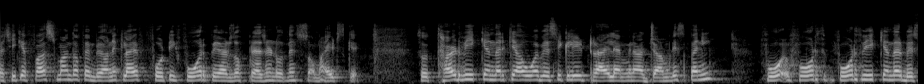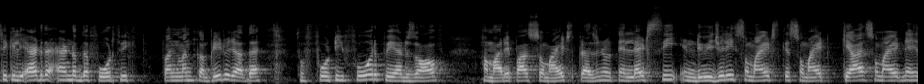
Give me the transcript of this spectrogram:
ठीक है first month of embryonic life 44 pairs of present होते हैं सोमाइट्स के। सो थर्ड वीक के अंदर क्या हुआ? बेसिकली ट्रायल एमिना जामडिस बनी फोर्थ फोर्थ वीक के अंदर basically at the end of the fourth week one month complete हो जाता है। तो फोर्टी फोर पेयर्स ऑफ़ हमारे पास सोमाइट्स प्रेजेंट होते हैं। लेट्स सी इंडिविजुअली सोमाइट्स के सोमाइट क्या सोमाइट ने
